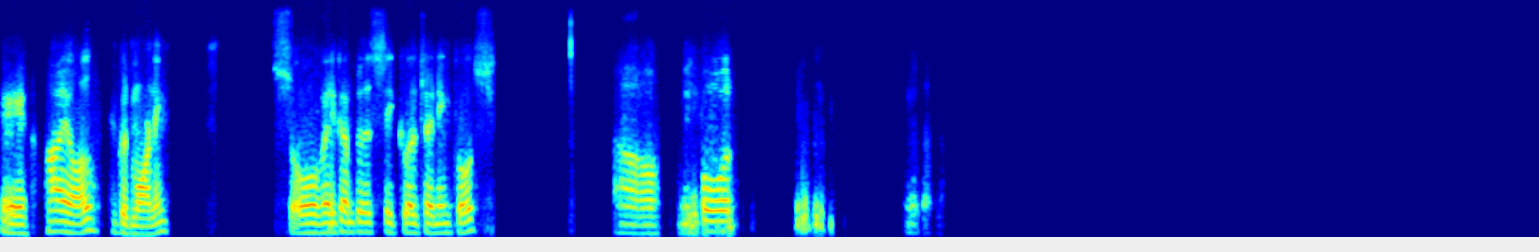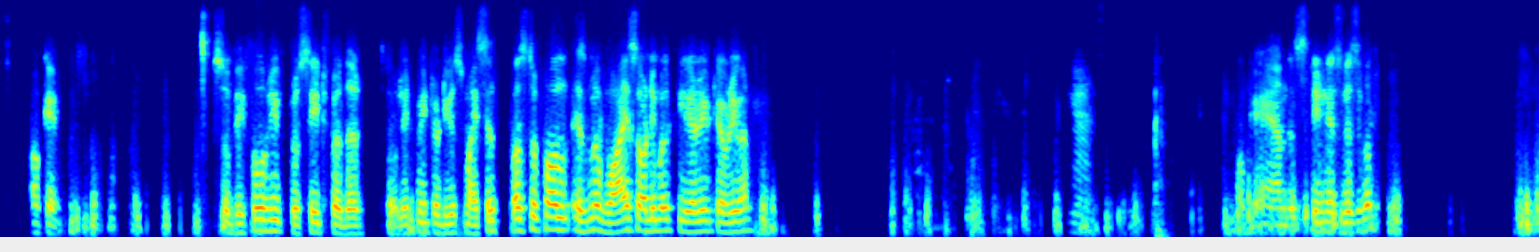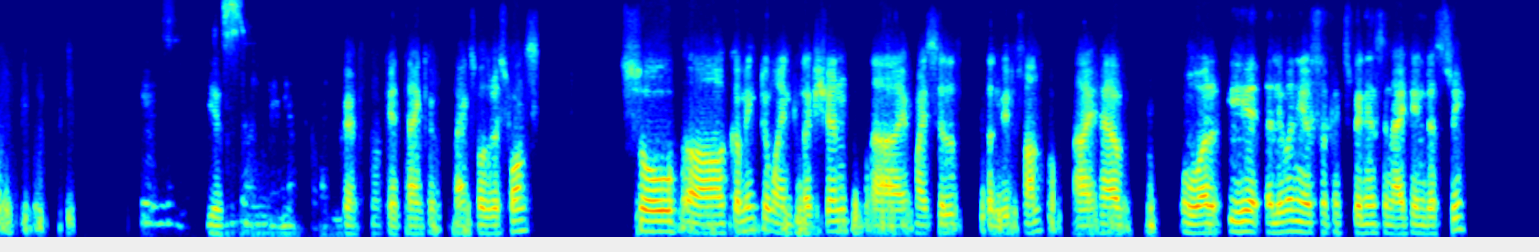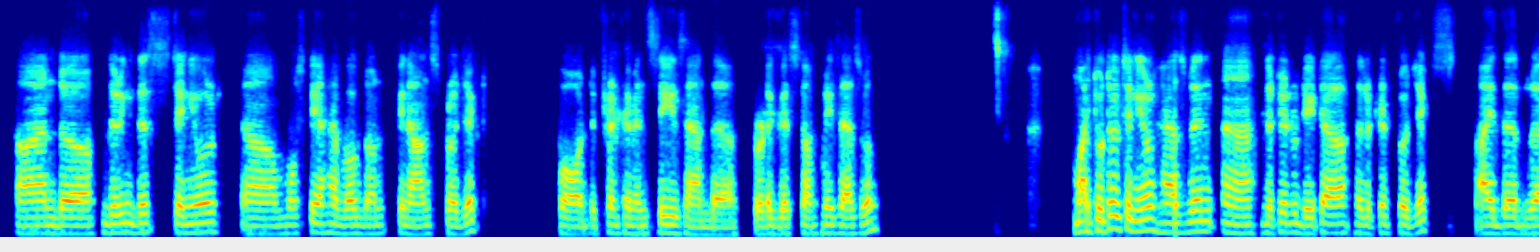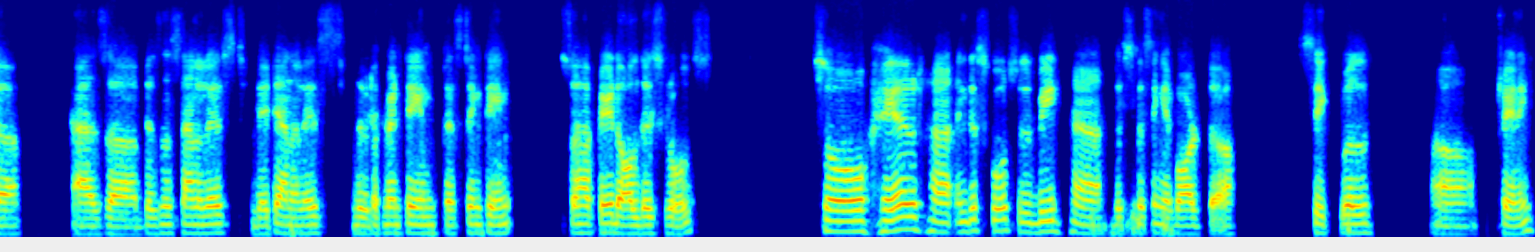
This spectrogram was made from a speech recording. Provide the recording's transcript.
Hey, hi all. Good morning. So, welcome to the SQL training course. Uh, before okay, so before we proceed further, so let me introduce myself. First of all, is my voice audible clearly to everyone? Yes. Okay, and the screen is visible. Yes. Okay, okay, thank you. Thanks for the response. So, uh, coming to my introduction, I myself, Tanvir Khan, I have over e- 11 years of experience in IT industry. And uh, during this tenure, uh, mostly I have worked on finance project for different MNCs and uh, product-based companies as well. My total tenure has been uh, related to data-related projects, either uh, as a business analyst, data analyst, development team, testing team. So I have played all these roles. So here uh, in this course, we'll be uh, discussing about uh, SQL uh, training.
